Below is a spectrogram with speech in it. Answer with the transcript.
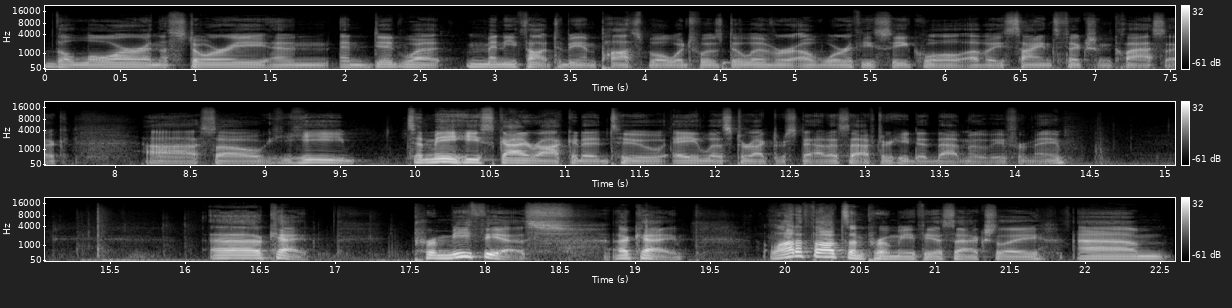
the lore and the story, and and did what many thought to be impossible, which was deliver a worthy sequel of a science fiction classic. Uh, so he, to me, he skyrocketed to A list director status after he did that movie for me. Okay, Prometheus. Okay. A lot of thoughts on Prometheus, actually. Um,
